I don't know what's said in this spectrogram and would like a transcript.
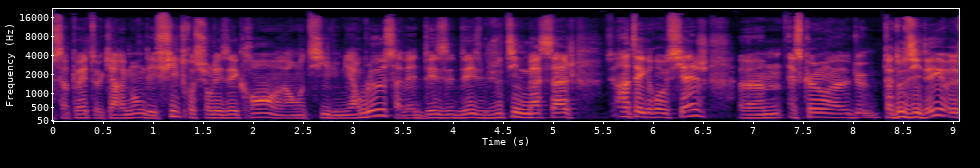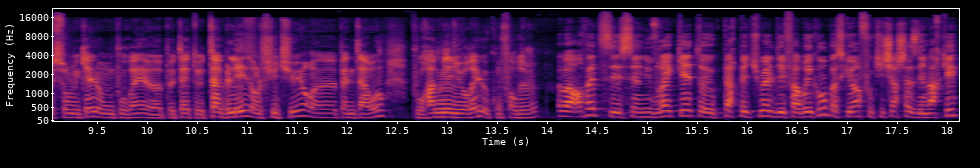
ça peut être carrément des filtres sur les écrans euh, anti-lumière bleue, ça va être des, outils de massage intégrés au siège. Euh, Est-ce que tu as d'autres idées sur lesquelles on pourrait peut-être tabler dans le futur, Pentaro, pour améliorer le confort de jeu? Bah, en fait, c'est une vraie quête perpétuelle des fabricants parce qu'il faut qu'ils cherchent à se démarquer.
